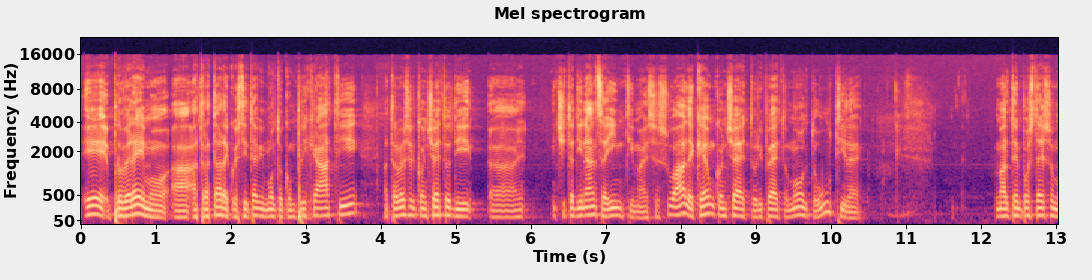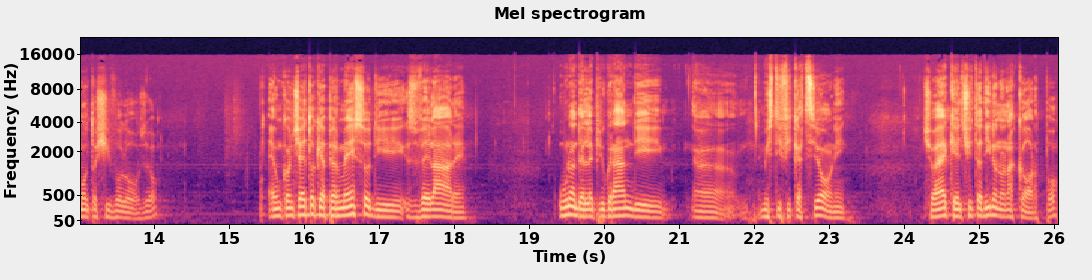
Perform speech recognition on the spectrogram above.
E proveremo a, a trattare questi temi molto complicati attraverso il concetto di eh, cittadinanza intima e sessuale, che è un concetto, ripeto, molto utile, ma al tempo stesso molto scivoloso. È un concetto che ha permesso di svelare una delle più grandi eh, mistificazioni, cioè che il cittadino non ha corpo,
